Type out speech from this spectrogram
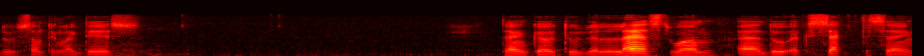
Do something like this. Then go to the last one and do exact the same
